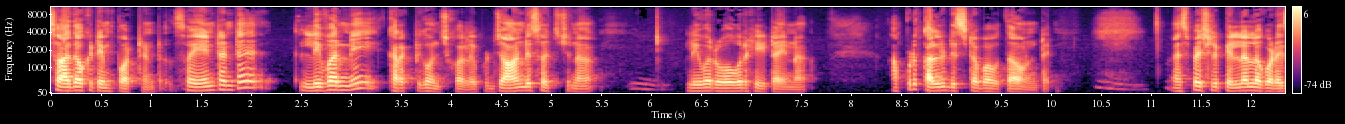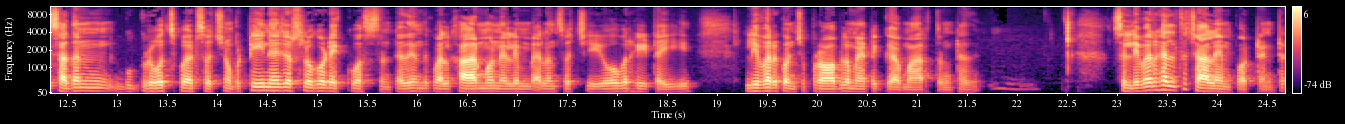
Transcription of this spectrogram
సో అదొకటి ఇంపార్టెంట్. సో ఏంటంటే లివర్ని కరెక్ట్గా ఉంచుకోవాలి. ఇప్పుడు జాండిస్ వచ్చిన లివర్ ఓవర్ హీట్ అయినా అప్పుడు కళ్ళు డిస్టర్బ్ అవుతూ ఉంటాయి. ఎస్పెషల్లీ పిల్లల్లో కూడా సడన్ గ్రోత్ స్పర్ట్స్ వచ్చినప్పుడు టీనేజర్స్లో కూడా ఎక్కువ వస్తుంటుంది. ఎందుకు? వాళ్ళకి హార్మోనల్ ఇంబ్యాలెన్స్ వచ్చి ఓవర్ హీట్ అయ్యి లివర్ కొంచెం ప్రాబ్లమాటిక్గా మారుతుంటుంది. సో లివర్ హెల్త్ చాలా ఇంపార్టెంట్.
